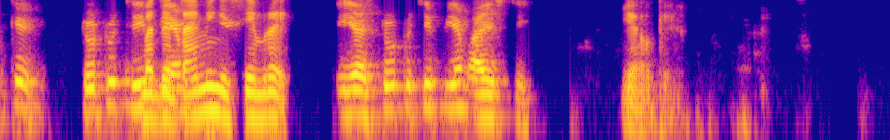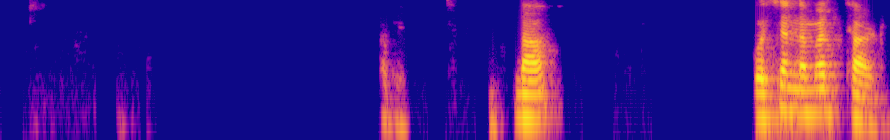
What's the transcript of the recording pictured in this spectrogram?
Okay, two to three But the timing is same, right? Yes, two to three PM IST. Yeah, okay. Now, question number third.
